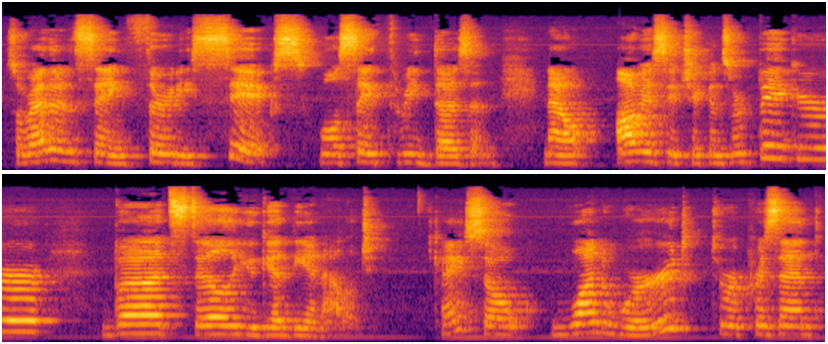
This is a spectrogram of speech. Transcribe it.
So rather than saying 36, we'll say three dozen. Now, obviously chickens are bigger, but still you get the analogy. Okay, so one word to represent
